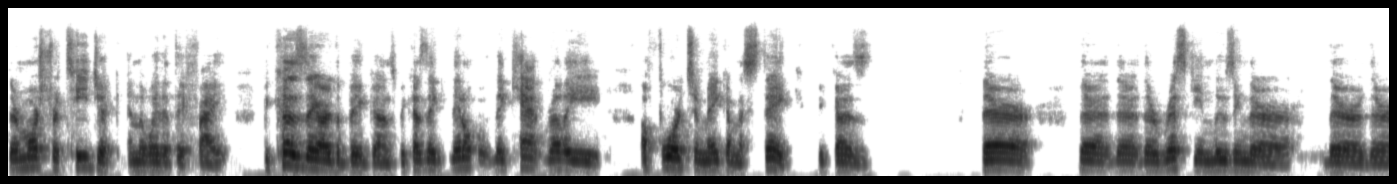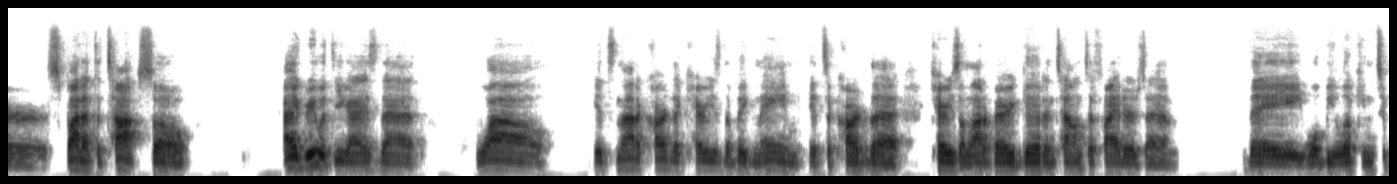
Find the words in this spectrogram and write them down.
they're more strategic in the way that they fight because they are the big guns because they they don't they can't really afford to make a mistake because they're they're they're they're risking losing their their their spot at the top. So I agree with you guys that while it's not a card that carries the big name, it's a card that carries a lot of very good and talented fighters and they will be looking to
